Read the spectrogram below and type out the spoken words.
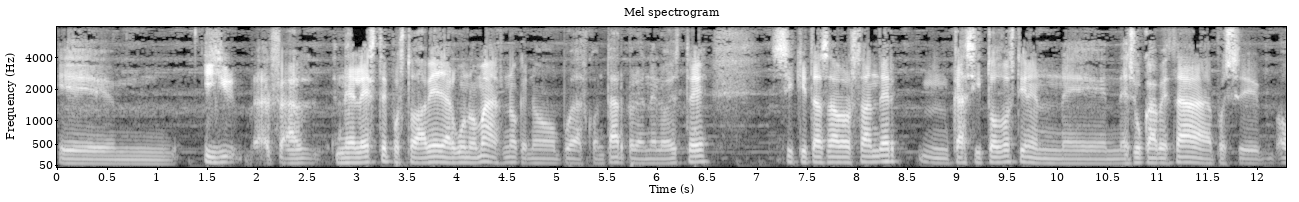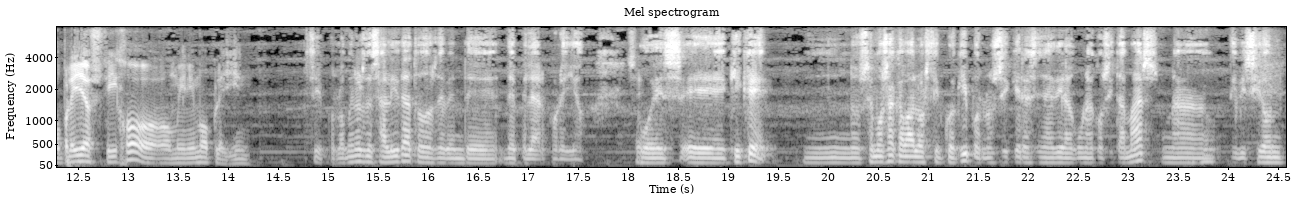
y en el este pues todavía hay alguno más no que no puedas contar pero en el oeste si quitas a los Thunder mm, casi todos tienen en su cabeza pues o playoffs fijo o, mínimo play-in Sí, por lo menos de salida todos deben de, de pelear por ello. Sí. Pues, eh, Quique, nos hemos acabado los cinco equipos. No sé si quieres añadir alguna cosita más. Una división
